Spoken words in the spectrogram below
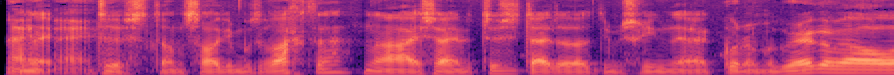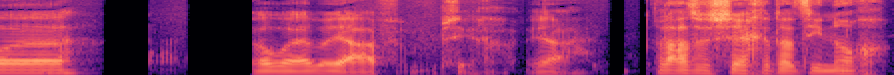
nee, Nee, nee. Dus dan zal hij moeten wachten. Nou, hij zei in de tussentijd dat hij misschien eh Conor McGregor wel, eh, wel wil hebben. Ja, op zich, ja. Laten we zeggen dat hij nog...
